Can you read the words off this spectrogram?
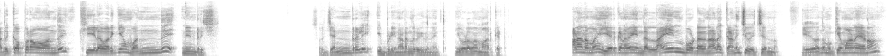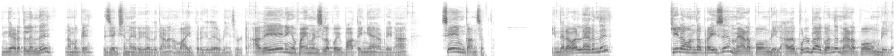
அதுக்கப்புறம் வந்து கீழே வரைக்கும் வந்து நின்றுச்சு. ஸோ ஜென்ரலி இப்படி நடந்துருக்குது நேற்று இவ்வளோ தான் மார்க்கெட் ஆனால் நம்ம ஏற்கனவே இந்த லைன் போட்டதுனால கணிச்சு வச்சுருந்தோம். இது வந்து முக்கியமான இடம். இந்த இடத்துலேருந்து நமக்கு ரிஜெக்ஷன் இருக்கிறதுக்கான வாய்ப்பு இருக்குது அப்படின்னு சொல்லிட்டு. அதே நீங்கள் ஃபைவ் மினிட்ஸில் போய் பார்த்தீங்க அப்படின்னா சேம் கான்செப்ட் தான். இந்த லெவல்ல இருந்து கீழே வந்த ப்ரைஸு மேலே போக முடியல. அதாவது புல் பேக் வந்து மேலே போக முடியல.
